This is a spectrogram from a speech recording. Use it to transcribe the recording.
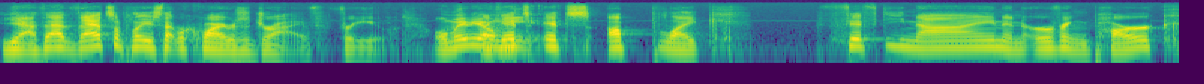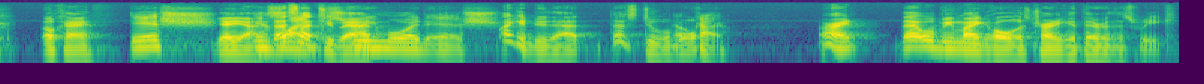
Yeah, that that's a place that requires a drive for you. Well, maybe I'll it's meet. it's up like 59 and Irving Park Okay, ish. Yeah, yeah. Is That's like not too bad. Streamwood ish. I can do that. That's doable. Okay. All right, that will be my goal is try to get there this week.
